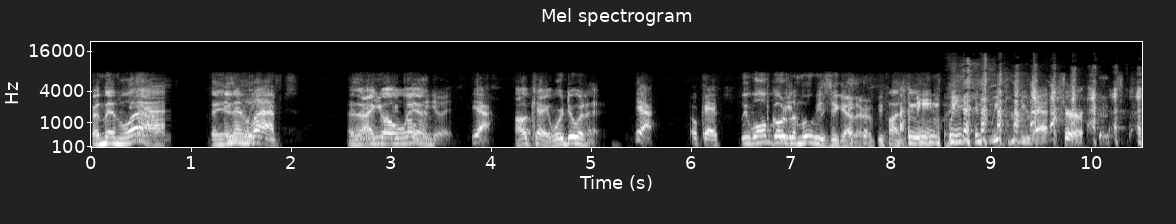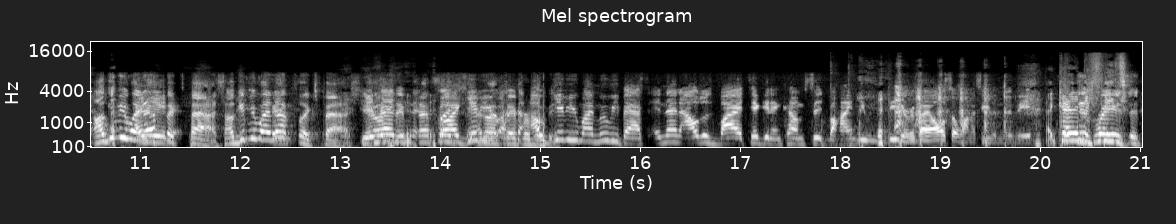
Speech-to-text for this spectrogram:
And then yeah, left. and you then leave, left, And then I go could totally in. do it. Yeah, Okay, we're doing it. Yeah. Okay. We won't go to the movies together. It'll be fun. I mean, we can we can do that. Sure. I'll give you my I mean- Netflix pass. I'll give you my Netflix pass. You And don't then, pay for so I Netflix? give you, don't pay for I'll movies. give you my movie pass, and then I'll just buy a ticket and come sit behind you in the theater because I also want to see the movie. I Get kind of this defeats, raised at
